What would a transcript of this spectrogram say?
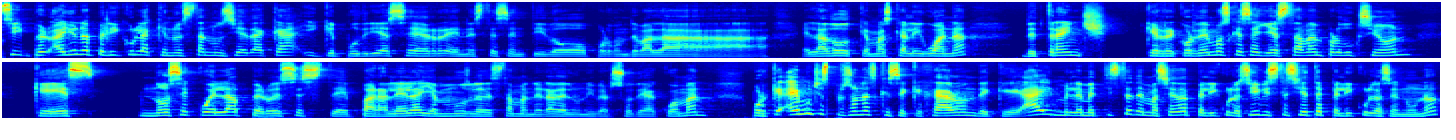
Sí, pero hay una película que no está anunciada acá y que podría ser en este sentido por donde va la el lado que más que la iguana, de Trench, que recordemos que esa ya estaba en producción, que es no secuela, pero es este paralela, llamémosle de esta manera, del universo de Aquaman. Porque hay muchas personas que se quejaron de que, ay, me le metiste demasiada película. Sí, viste siete películas en una.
